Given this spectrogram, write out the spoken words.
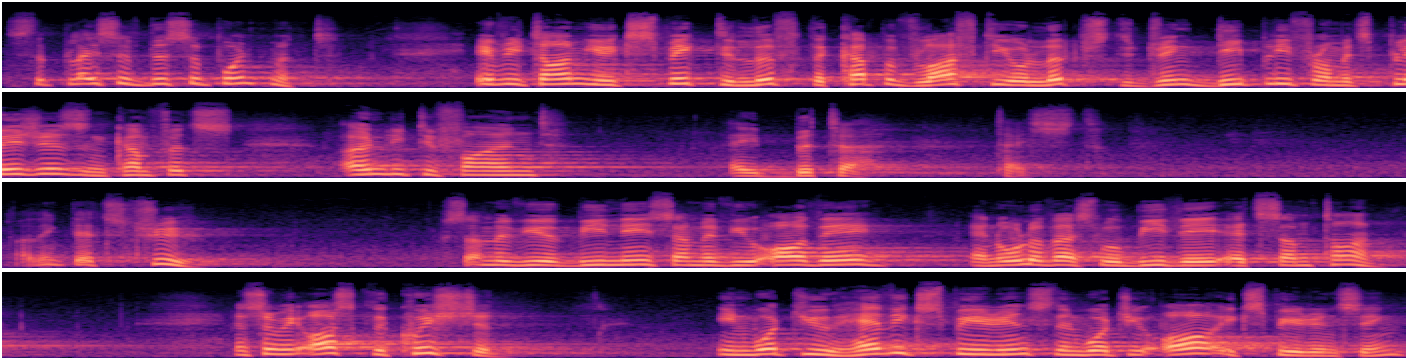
It's the place of disappointment. Every time you expect to lift the cup of life to your lips, to drink deeply from its pleasures and comforts, only to find a bitter taste. I think that's true. Some of you have been there, some of you are there, and all of us will be there at some time. And so we ask the question in what you have experienced and what you are experiencing,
